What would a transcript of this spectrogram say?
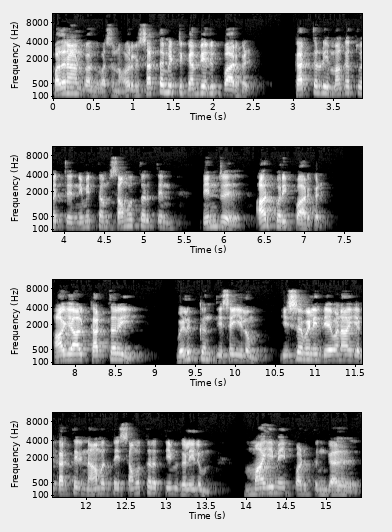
பதினான்காவது வசனம். அவர்கள் சத்தமிட்டு கம்பீரிப்பார்கள். கர்த்தருடைய மகத்துவத்தை நிமித்தம் சமுத்திரத்தின் நின்று ஆர்ப்பரிப்பார்கள். ஆகையால் கர்த்தரை வெளுக்கும் திசையிலும் இஸ்ரவேலின் தேவனாகிய கர்த்தரின் நாமத்தை சமுத்திர தீவுகளிலும் மகிமைப்படுத்துங்கள்.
